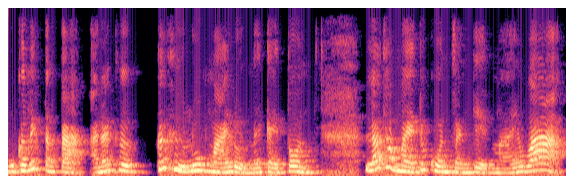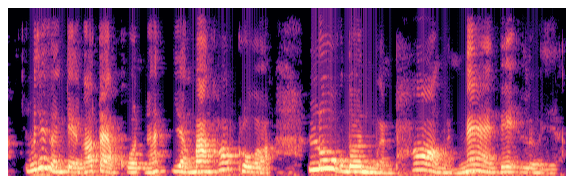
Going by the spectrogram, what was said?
บุคลิกต่างๆ อันนั้นคือก็คือลูกไม้หล่นไม่ไกลต้น แล้วทำไมทุกคนสังเกตไหมว่าไม่ใช่สังเกตแล้วแต่คนนะอย่างบางครอบครัว ลูกเดินเหมือนพ่อเหมือนแม่เด็เลยอะ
